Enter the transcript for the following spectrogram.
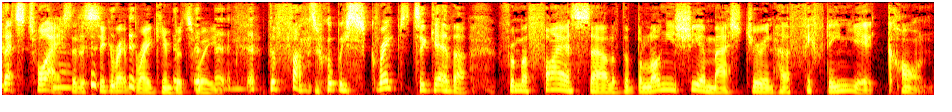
That's twice and a cigarette break in between. The funds will be scraped together from a fire sale of the belongings she amassed during her 15 year con,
